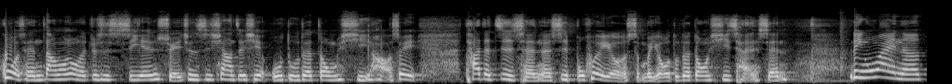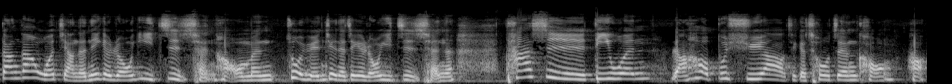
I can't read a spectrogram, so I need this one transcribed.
过程当中用的就是食盐水，就是像这些无毒的东西，哈，所以它的制成呢是不会有什么有毒的东西产生。另外呢，刚刚我讲的那个容易制成，哈，我们做原件的这个容易制成呢。它是低温，然后不需要这个抽真空，好，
